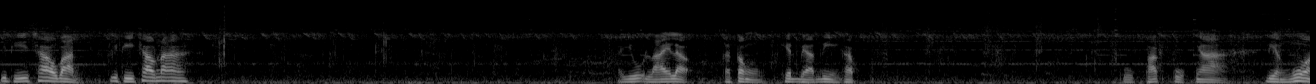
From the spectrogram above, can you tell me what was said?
วิถีชาวบ้านวิถีชาวนาอายุหลายแล้วก็ต้องเฮ็ดแบบนี้ครับ ปลูกพักปลูกหญ้าเลี้ยงงัว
